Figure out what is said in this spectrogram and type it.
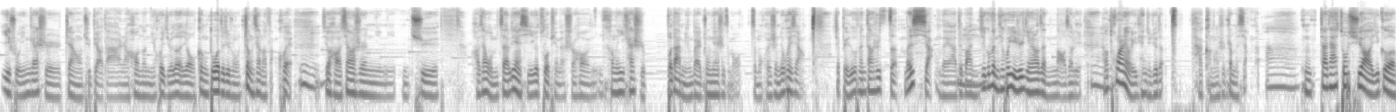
艺术应该是这样去表达，然后呢，你会觉得有更多的这种正向的反馈，嗯，就好像是你你你去，好像我们在练习一个作品的时候，你可能一开始不大明白中间是怎么怎么回事，你就会想，这贝多芬当时怎么想的呀，对吧？你这个问题会一直萦绕在你脑子里，然后突然有一天就觉得 他可能是这么想的，啊，嗯，大家都需要一个，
